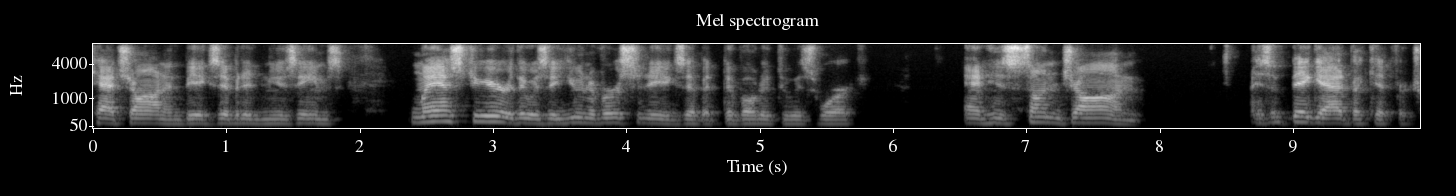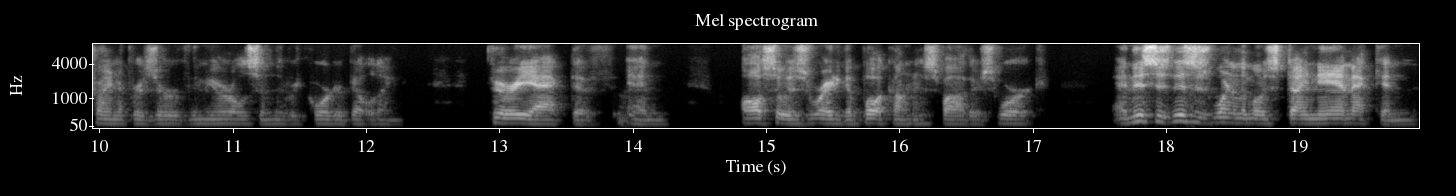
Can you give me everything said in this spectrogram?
catch on and be exhibited in museums. Last year, there was a university exhibit devoted to his work. And his son, John, is a big advocate for trying to preserve the murals in the recorder building, very active, and also is writing a book on his father's work. And this is this is one of the most dynamic and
